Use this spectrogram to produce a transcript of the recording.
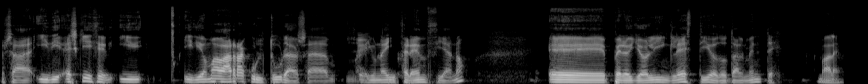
O sea, es que dice idioma barra cultura, o sea, hay una diferencia, ¿no? Eh, pero yo el inglés, tío, totalmente. Vale.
